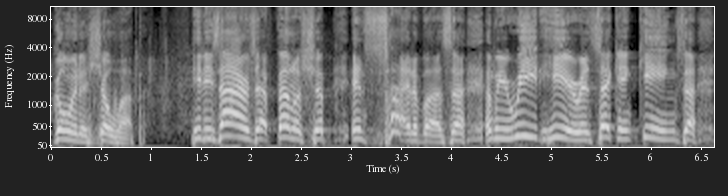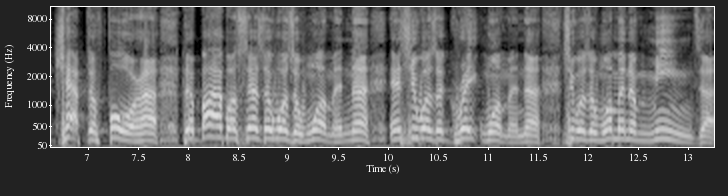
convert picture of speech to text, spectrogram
going to show up. He desires that fellowship inside of us. Uh, and we read here in Second Kings uh, chapter 4, uh, the Bible says there was a woman, uh, and she was a great woman. Uh, she was a woman of means. Uh,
